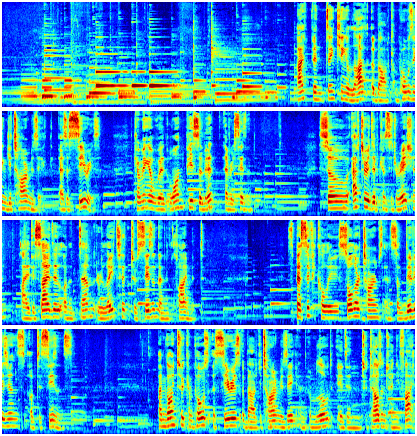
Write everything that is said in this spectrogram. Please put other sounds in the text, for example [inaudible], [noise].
I've been thinking a lot about composing guitar music as a series, coming up with one piece of it every season. So, after deep consideration, I decided on a theme related to season and climate. Specifically, solar terms and subdivisions of the seasons. I'm going to compose a series about guitar music and upload it in 2025.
